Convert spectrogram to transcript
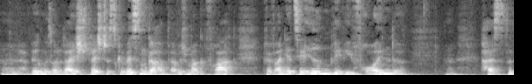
Ich habe irgendwie so ein leicht schlechtes Gewissen gehabt. Habe ich mal gefragt, wir waren jetzt hier irgendwie wie Freunde. Hast du,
